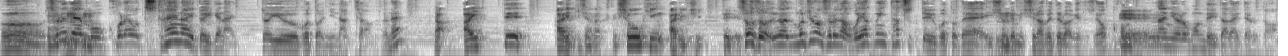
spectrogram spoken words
うん、それでもうこれを伝えないといけないということになっちゃうんですよね。あ、相手ありきじゃなくて、商品ありきっていう。そうそう、もちろんそれがお役に立つっていうことで一生懸命調べてるわけですよ。こんなに喜んでいただいてると。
